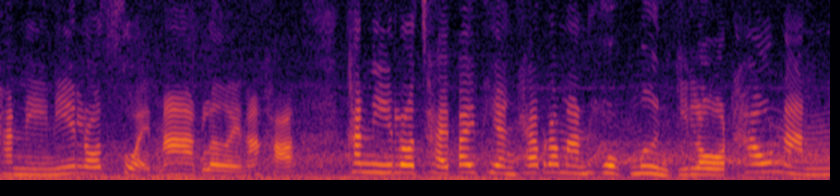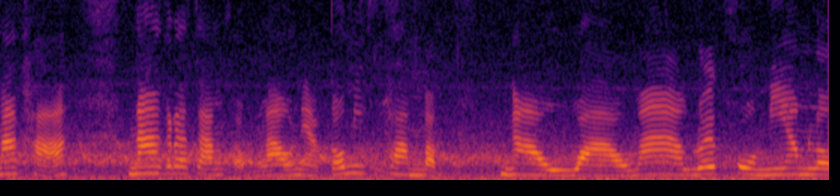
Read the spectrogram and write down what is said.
คันนี้นี่รถสวยมากเลยนะคะ คันนี้รถใช้ไปเพียงแค่ประมาณ 60,000 กิโลเท่านั้นนะคะ หน้ากระจังของเราเนี่ยก็มีความแบบเงาวาวมากด้วยโครเมียมเล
